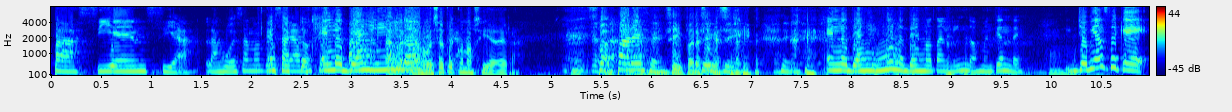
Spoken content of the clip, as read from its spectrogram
paciencia. La jueza no decía Exacto, mucho en los días Ah, la, lindos. la jueza te conocía, era. Pa- parece. Sí, parece que sí. sí. en los días lindos y en los días no tan lindos, ¿me entiendes? Yo pienso que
